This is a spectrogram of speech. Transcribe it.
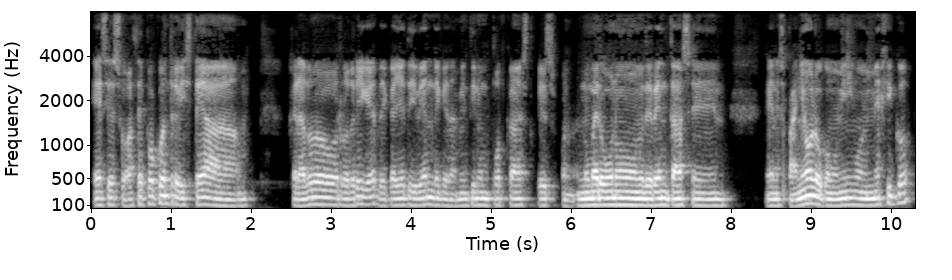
es eso. Hace poco entrevisté a Gerardo Rodríguez de Calle y Vende, que también tiene un podcast que es bueno, el número uno de ventas en, en español o como mínimo en México.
